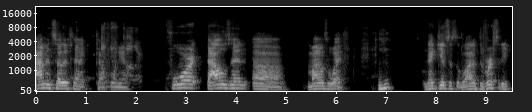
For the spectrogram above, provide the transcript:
I'm in Southern California, four thousand uh, miles away. Mm-hmm. And that gives us a lot of diversity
